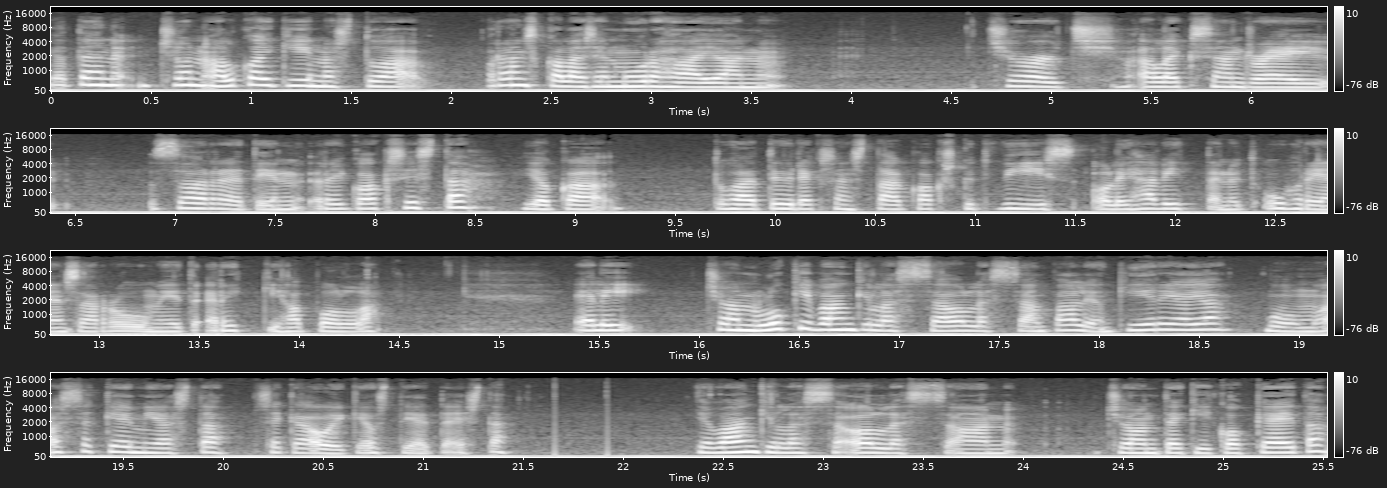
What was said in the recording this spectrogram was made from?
Joten John alkoi kiinnostua ranskalaisen murhaajan George Alexandre Sarretin rikoksista, joka 1925 oli hävittänyt uhriensa ruumiit rikkihapolla. Eli John luki vankilassa ollessaan paljon kirjoja, muun muassa kemiasta sekä oikeustieteistä. Ja vankilassa ollessaan John teki kokeita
